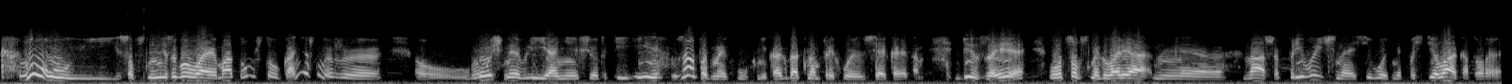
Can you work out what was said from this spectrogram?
Э, ну, и, собственно, не забываем о том, что, конечно же, мощное влияние все-таки и западной кухни, когда к нам приходит всякая там безе. Вот, собственно говоря, э, наша привычная сегодня пастила, которая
